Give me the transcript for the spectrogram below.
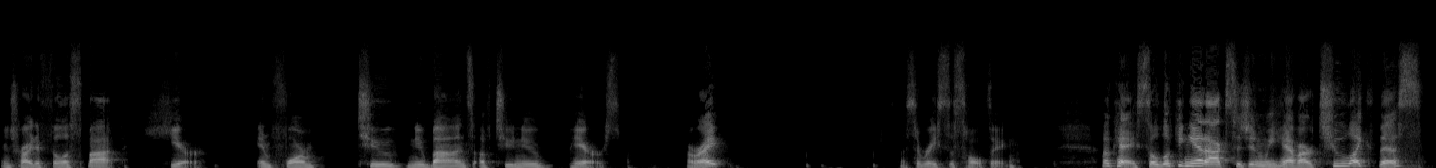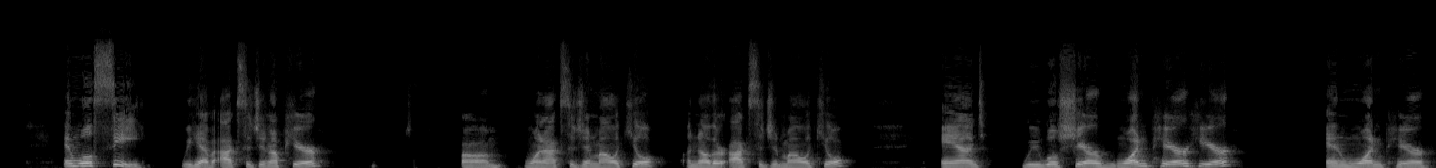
and try to fill a spot here and form two new bonds of two new pairs. All right? Let's erase this whole thing. Okay, so looking at oxygen, we have our two like this, and we'll see. We have oxygen up here, um, one oxygen molecule, another oxygen molecule, and we will share one pair here and one pair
